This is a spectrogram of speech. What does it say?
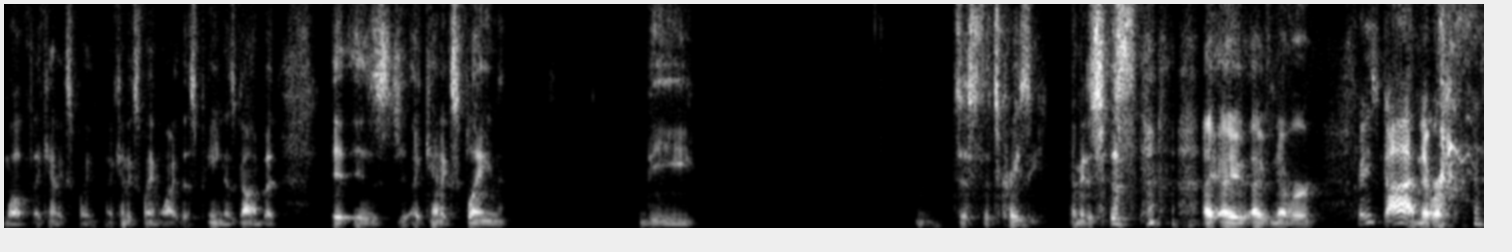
Well, I can't explain. I can't explain why this pain is gone, but it is. I can't explain the. Just it's crazy. I mean, it's just. I, I I've never. praise god I've never.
